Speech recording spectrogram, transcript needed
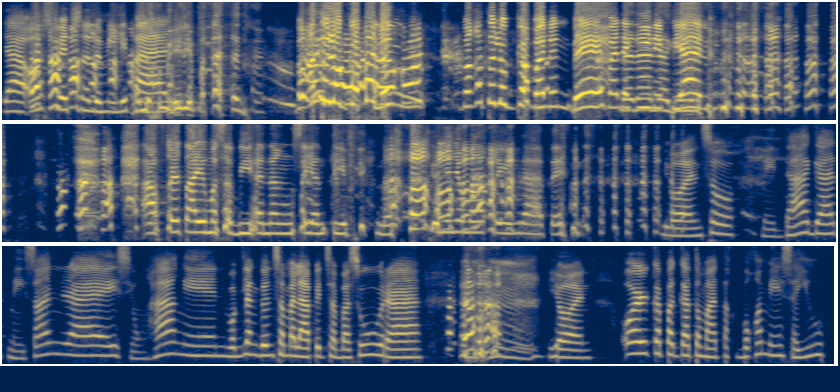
Yeah, ostrich na lumilipad. Lumilipad. Baka tulog ka pa nun. Baka tulog ka pa nun, be. Panaginip yan. After tayo masabihan ng scientific, no? Ganyan yung mga claim natin. Yun. So, may dagat, may sunrise, yung hangin. Wag lang doon sa malapit sa basura. Yon. Or kapag ka tumatakbo kami sa UP,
